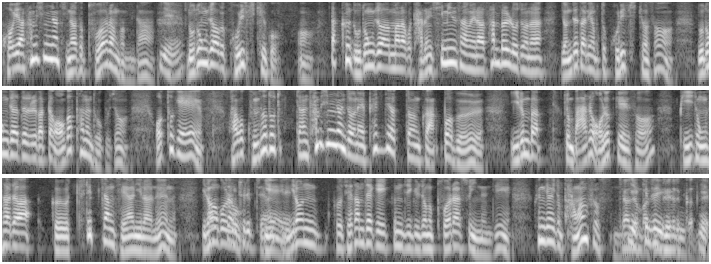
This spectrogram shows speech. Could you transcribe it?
거의 한 30년 지나서 부활한 겁니다. 예. 노동조합을 고립시키고 어, 딱 그 노동조합만 하고 다른 시민사회나 산별노조나 연대단위부터 고립시켜서 노동자들을 갖다가 억압하는 도구죠. 어떻게 과거 군사도둑 한 30년 전에 폐지되었던 그 악법을 이른바 좀 말을 어렵게 해서 비종사자 그 출입장 제한이라는 이런 걸로 출입제한. 예, 예, 이런 그 제3자 개입 금지 규정을 부활할 수 있는지 굉장히 좀 당황스럽습니다. 제가 좀 예, 말씀드릴 건데 예.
